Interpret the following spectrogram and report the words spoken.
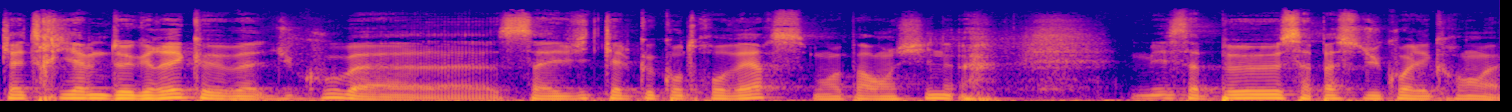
quatrième degré que bah, du coup bah, ça évite quelques controverses, bon à part en Chine, mais ça peut, ça passe du coup à l'écran. Ouais.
